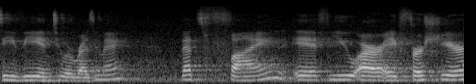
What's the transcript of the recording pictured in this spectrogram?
CV into a resume. That's fine if you are a first year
